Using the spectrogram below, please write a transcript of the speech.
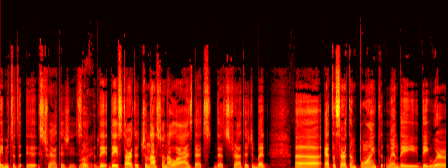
limited uh, strategy. So Right. they, they started to nationalize that that strategy, but uh, at a certain point when they they were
